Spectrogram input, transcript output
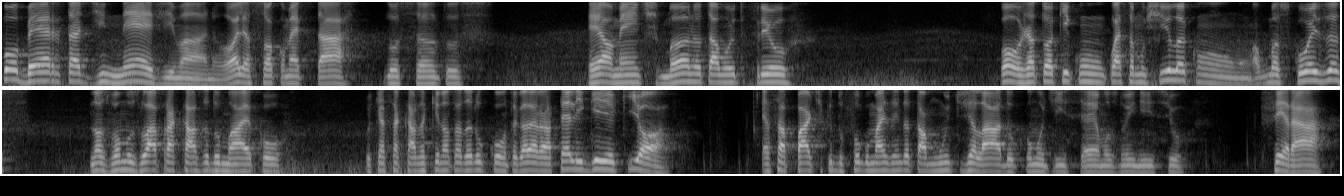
coberta de neve, mano. Olha só como é que tá Los Santos. Realmente, mano, tá muito frio. Bom, já tô aqui com, com essa mochila, com algumas coisas. Nós vamos lá pra casa do Michael. Porque essa casa aqui não tá dando conta. Galera, até liguei aqui, ó. Essa parte aqui do fogo mais ainda tá muito gelado, como dissemos no início. Será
